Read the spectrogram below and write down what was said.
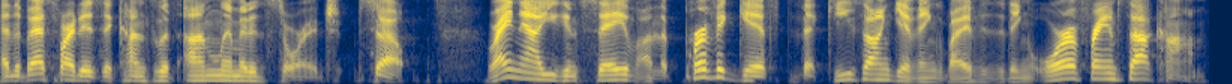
And the best part is it comes with unlimited storage. So, right now you can save on the perfect gift that keeps on giving by visiting auraframes.com.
